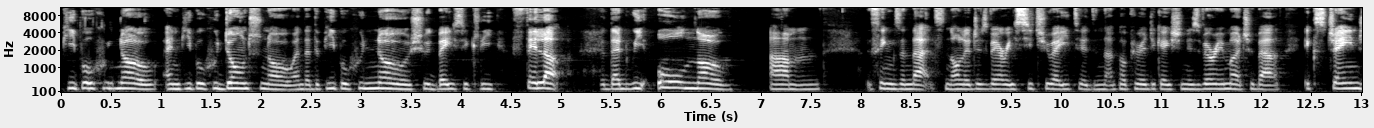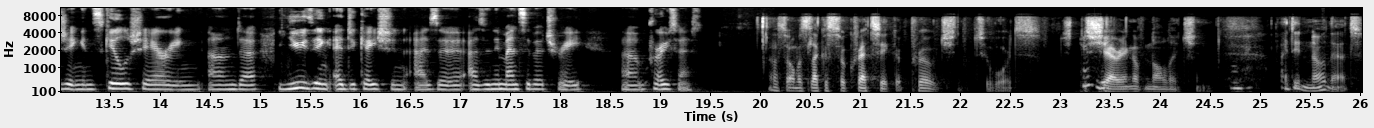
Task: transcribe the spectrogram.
people who know and people who don't know and that the people who know should basically fill up that we all know um, things and that knowledge is very situated and that popular education is very much about exchanging and skill sharing and uh, using education as a as an emancipatory um, process. It's almost like a socratic approach towards the sharing of knowledge and mm-hmm. i didn't know that.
